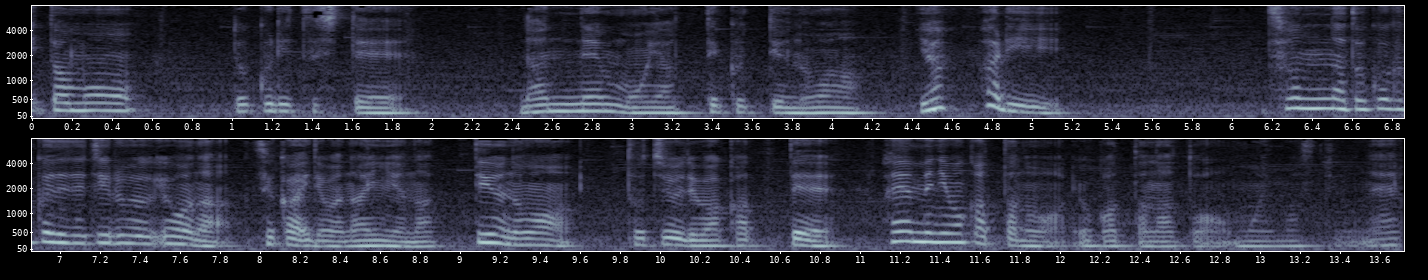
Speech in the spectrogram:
人とも独立して何年もやってくっていうのはやっぱりそんな独学でできるような世界ではないんやなっていうのは途中で分かって早めに分かったのは良かったなとは思いますけどね。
